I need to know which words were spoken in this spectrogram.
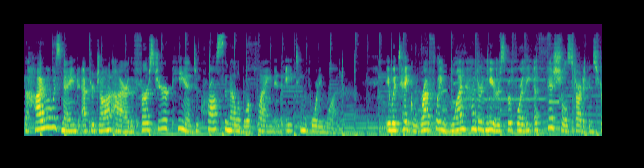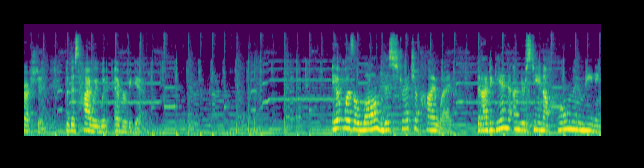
The highway was named after John Eyre, the first European to cross the Nullarbor Plain in 1841. It would take roughly 100 years before the official start of construction for this highway would ever begin. It was along this stretch of highway that I began to understand a whole new meaning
